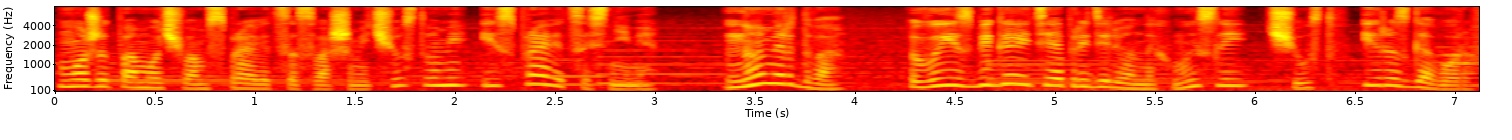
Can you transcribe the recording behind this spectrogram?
может помочь вам справиться с вашими чувствами и справиться с ними. Номер два. Вы избегаете определенных мыслей, чувств и разговоров.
